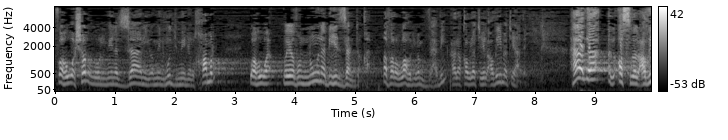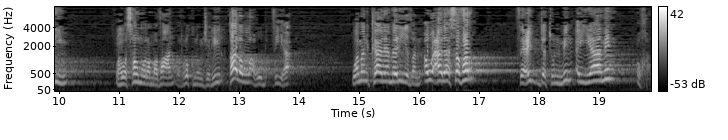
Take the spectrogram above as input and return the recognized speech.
فهو شر من الزاني ومن مدمن الخمر وهو ويظنون به الزندقة. غفر الله الإمام الذهبي على قولته العظيمة هذه. هذا الأصل العظيم وهو صوم رمضان والركن الجليل قال الله فيها ومن كان مريضا أو على سفر فعدة من أيام أخرى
